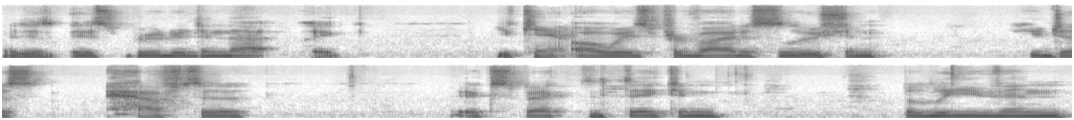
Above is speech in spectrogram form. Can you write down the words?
is is rooted in that like you can't always provide a solution. You just have to expect that they can believe in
